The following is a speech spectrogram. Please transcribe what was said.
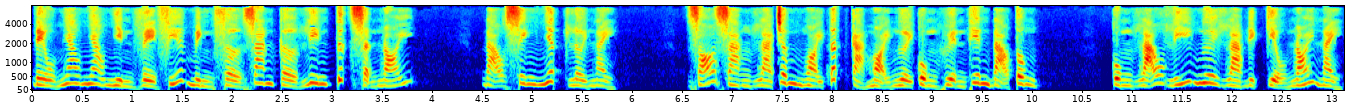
Đều nhao nhao nhìn về phía mình phở gian cờ Linh tức giận nói. Đạo sinh nhất lời này. Rõ ràng là châm ngòi tất cả mọi người cùng huyền thiên đạo tông. Cùng lão lý ngươi là địch kiểu nói này.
